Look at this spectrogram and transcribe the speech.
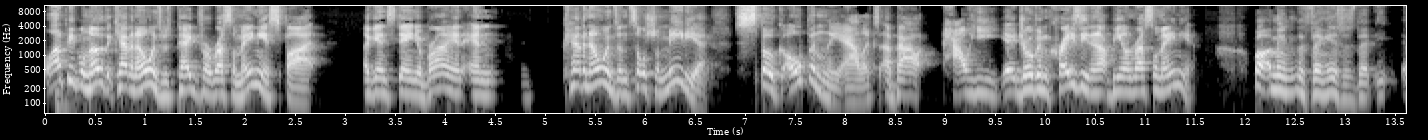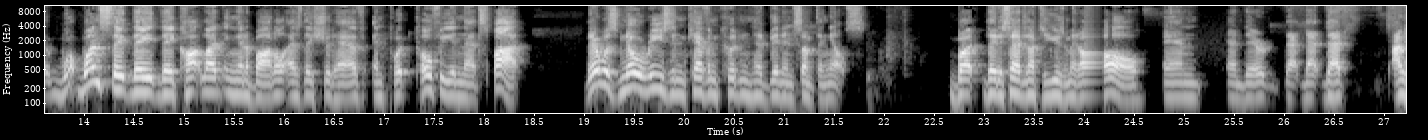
a lot of people know that Kevin Owens was pegged for a WrestleMania spot against Daniel Bryan, and Kevin Owens on social media spoke openly, Alex, about how he drove him crazy to not be on WrestleMania. Well, I mean, the thing is, is that once they they they caught lightning in a bottle, as they should have, and put Kofi in that spot, there was no reason Kevin couldn't have been in something else. But they decided not to use him at all, and and there that that that I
